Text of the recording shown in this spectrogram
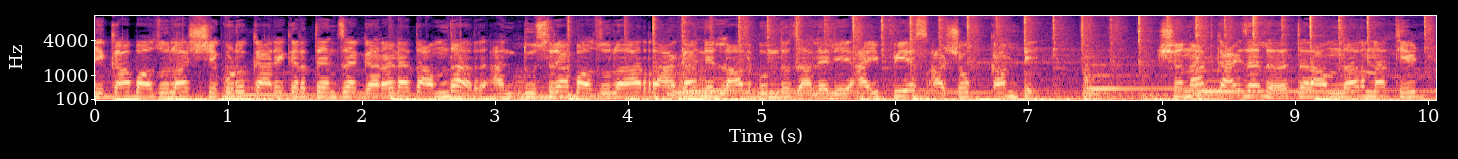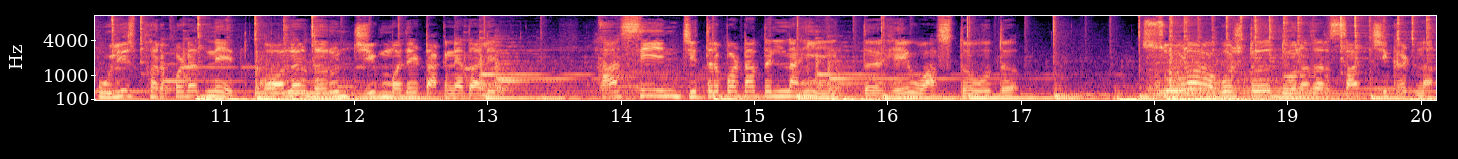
एका बाजूला शेकडो कार्यकर्त्यांचा गराड्यात आमदार आणि दुसऱ्या बाजूला रागाने लालबुंद झालेले I P S Ashok Kamte. क्षणात काय झालं तर आमदारांना थेट पोलीस फरफडत नेत कॉलर धरून जीपमध्ये टाकण्यात आले. हा सीन चित्रपटातील नाही तर हे वास्तव होतं. सोळा ऑगस्ट दोन हजार सातची घटना.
